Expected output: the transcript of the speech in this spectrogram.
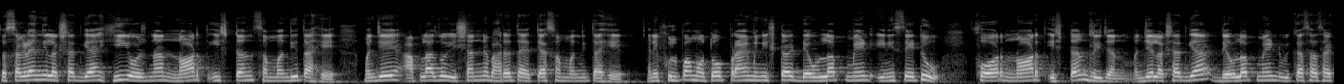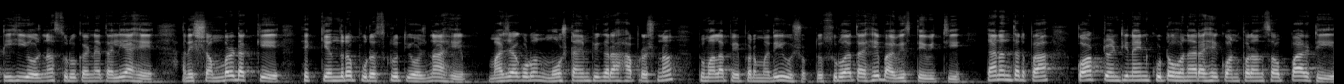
तर सगळ्यांनी लक्षात घ्या ही योजना नॉर्थ ईस्टर्न संबंधित आहे. म्हणजे आपला जो ईशान ईशान्य भारत आहे त्या संबंधित आहे. आणि फुलफॉर्म होतो prime minister development initiative for north eastern region म्हणजे लक्षात घ्या डेव्हलपमेंट विकासासाठी ही योजना सुरू करण्यात आली आहे. आणि शंभर टक्के हे केंद्र पुरस्कृत योजना आहे. माझ्याकडून मोस्ट टाइम करा हा प्रश्न तुम्हाला पेपरमध्ये येऊ शकतो. सुरुवात आहे बावीस तेवीसची. त्यानंतर पहा कॉप ट्वेंटी नाईन कुठं होणार आहे? कॉन्फरन्स ऑफ पार्टी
